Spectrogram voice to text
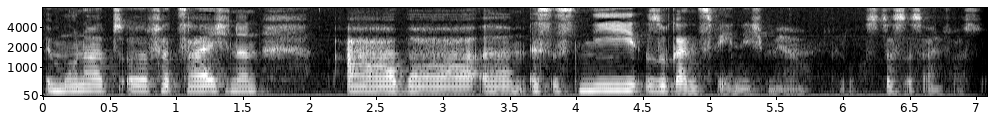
im Monat äh, verzeichnen. Aber ähm, es ist nie so ganz wenig mehr los. Das ist einfach so.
